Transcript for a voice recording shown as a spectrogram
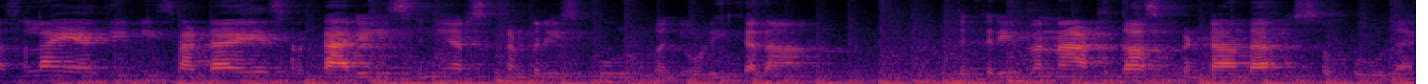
ਮਸਲਾ ਇਹ ਹੈ ਜੀ ਵੀ ਸਾਡਾ ਇਹ ਸਰਕਾਰੀ senior secondary school Panjoli Kalan, ਤਕਰੀਬਨ 8-10 ਪਿੰਡਾਂ ਦਾ ਸਕੂਲ ਹੈ।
